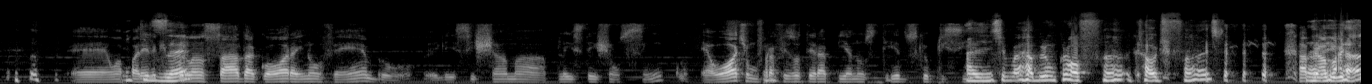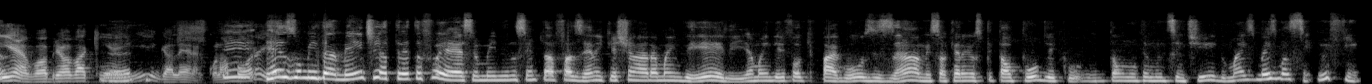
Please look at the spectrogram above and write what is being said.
é um aparelho que foi lançado agora em novembro. Ele se chama PlayStation 5. É ótimo para fisioterapia nos dedos que eu preciso. A gente vai abrir um crowdfund. abrir tá uma ligado? vaquinha, vou abrir uma vaquinha é. aí, galera. Colabora e, aí. Resumidamente, a treta foi essa. O menino sempre tava fazendo e questionaram a mãe dele. E a mãe dele falou que pagou os exames, só que era em hospital público, então não tem muito sentido. Mas mesmo assim, enfim,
